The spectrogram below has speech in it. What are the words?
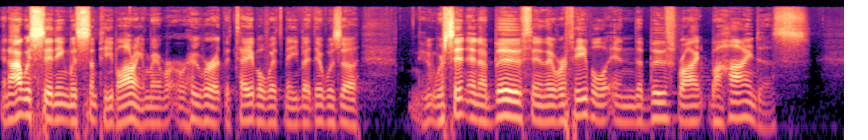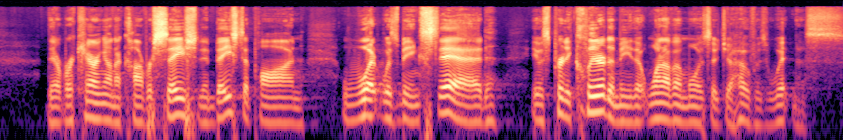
and I was sitting with some people. I don't remember who were at the table with me, but there was a, we're sitting in a booth, and there were people in the booth right behind us that were carrying on a conversation, and based upon what was being said, it was pretty clear to me that one of them was a Jehovah's Witness.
